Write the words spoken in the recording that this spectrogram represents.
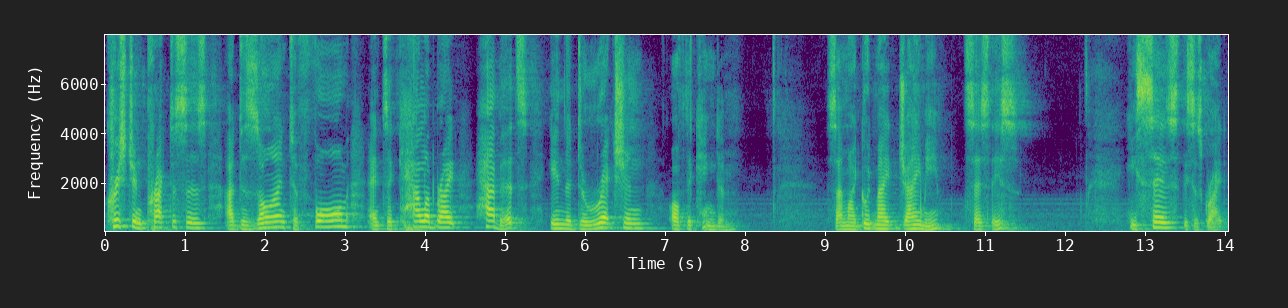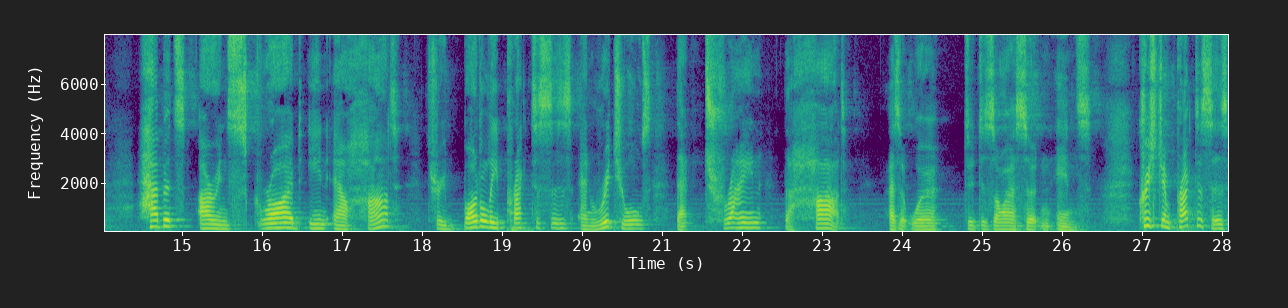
Christian practices are designed to form and to calibrate habits in the direction of the kingdom. So, my good mate Jamie says this. He says, This is great. Habits are inscribed in our heart through bodily practices and rituals that train the heart, as it were, to desire certain ends. Christian practices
